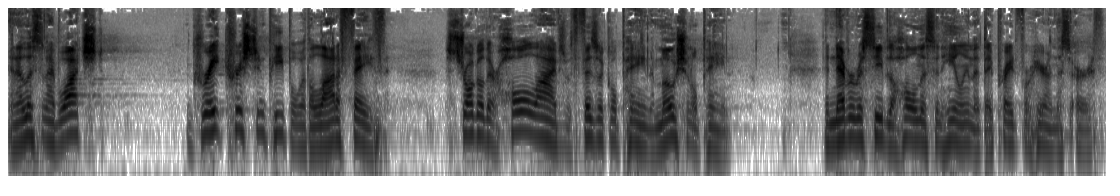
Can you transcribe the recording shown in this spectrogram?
And I listen, I've watched Great Christian people with a lot of faith struggle their whole lives with physical pain, emotional pain, and never receive the wholeness and healing that they prayed for here on this earth.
